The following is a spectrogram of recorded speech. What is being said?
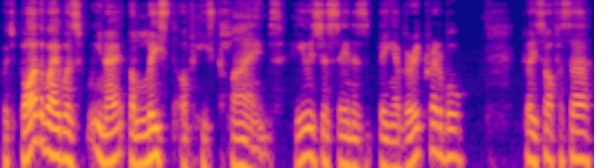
which, by the way, was, you know, the least of his claims. He was just seen as being a very credible police officer,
